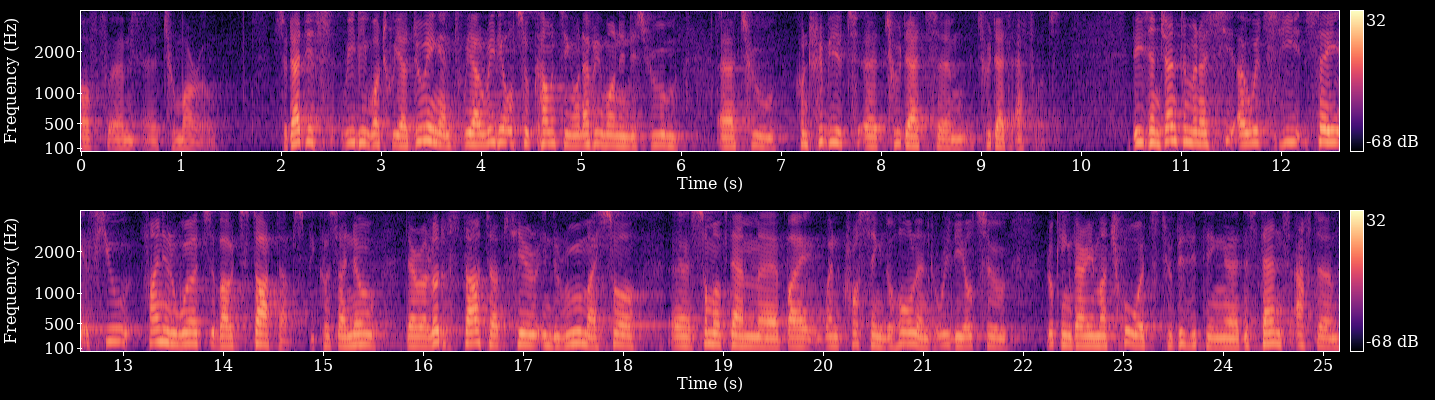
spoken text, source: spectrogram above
of um, uh, tomorrow. So that is really what we are doing, and we are really also counting on everyone in this room uh, to contribute uh, to, that, um, to that effort. Ladies and gentlemen, I, see, I will see, say a few final words about startups because I know there are a lot of startups here in the room. I saw some of them by, when crossing the hall and really also looking very much forward to visiting uh, the stands after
